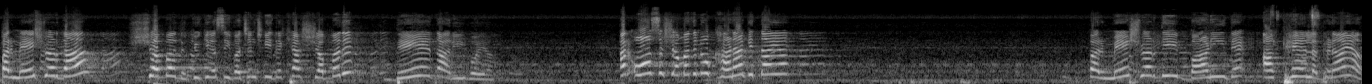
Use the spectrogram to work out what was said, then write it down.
ਪਰਮੇਸ਼ਵਰ ਦਾ ਸ਼ਬਦ। ਕਿਉਂਕਿ ਅਸੀਂ ਵਚਨ 'ਚ ਕੀ ਦੇਖਿਆ, ਸ਼ਬਦ ਦੇਹ ਧਾਰੀ ਹੋਇਆ। ਔਰ ਉਸ ਸ਼ਬਦ ਨੂੰ ਖਾਣਾ ਕਿੱਦਾਂ ਆ? ਪਰਮੇਸ਼ਵਰ ਦੀ ਬਾਣੀ ਦੇ ਆਖੇ ਲੱਗਣਾ ਆ।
